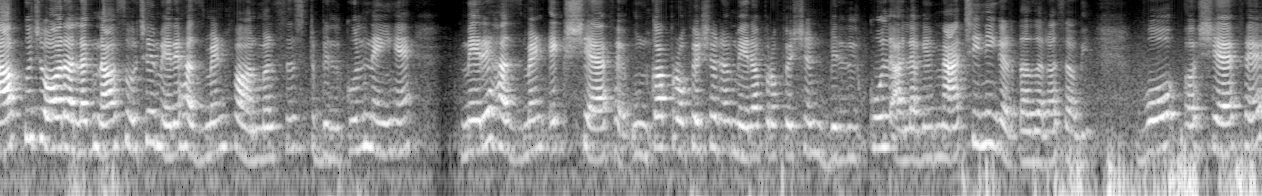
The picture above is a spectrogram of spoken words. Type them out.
आप कुछ और अलग ना सोचें। मेरे हस्बैंड फार्मासिस्ट बिल्कुल नहीं है। मेरे हस्बैंड एक शेफ़ है, उनका प्रोफेशन और मेरा प्रोफेशन बिल्कुल अलग है। मैच ही नहीं करता ज़रा सा भी। वो शेफ़ है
